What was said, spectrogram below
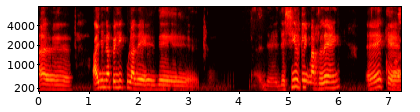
Eh, hay una película de, de, Shirley Marlene eh, que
